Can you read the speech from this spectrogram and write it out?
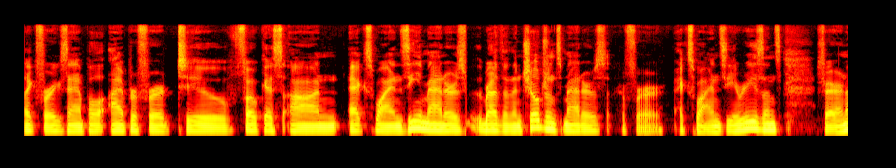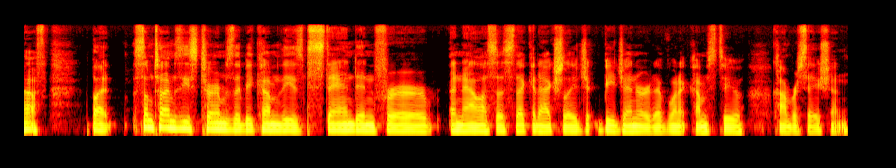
like for example, I prefer to focus on X, Y, and Z matters rather than children's matters for X, Y, and Z reasons, fair enough. But sometimes these terms they become these stand-in for analysis that could actually be generative when it comes to conversation.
